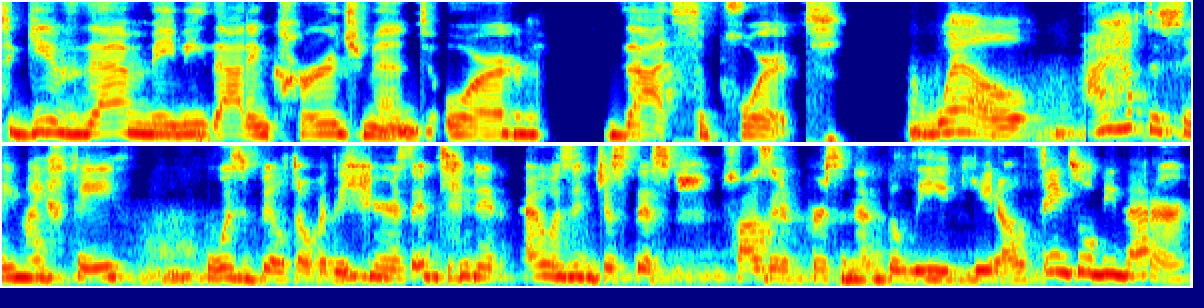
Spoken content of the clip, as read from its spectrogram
to give mm-hmm. them maybe that encouragement or mm-hmm. that support? Well, I have to say my faith was built over the years. It didn't, I wasn't just this positive person that believed, you know, things will be better.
